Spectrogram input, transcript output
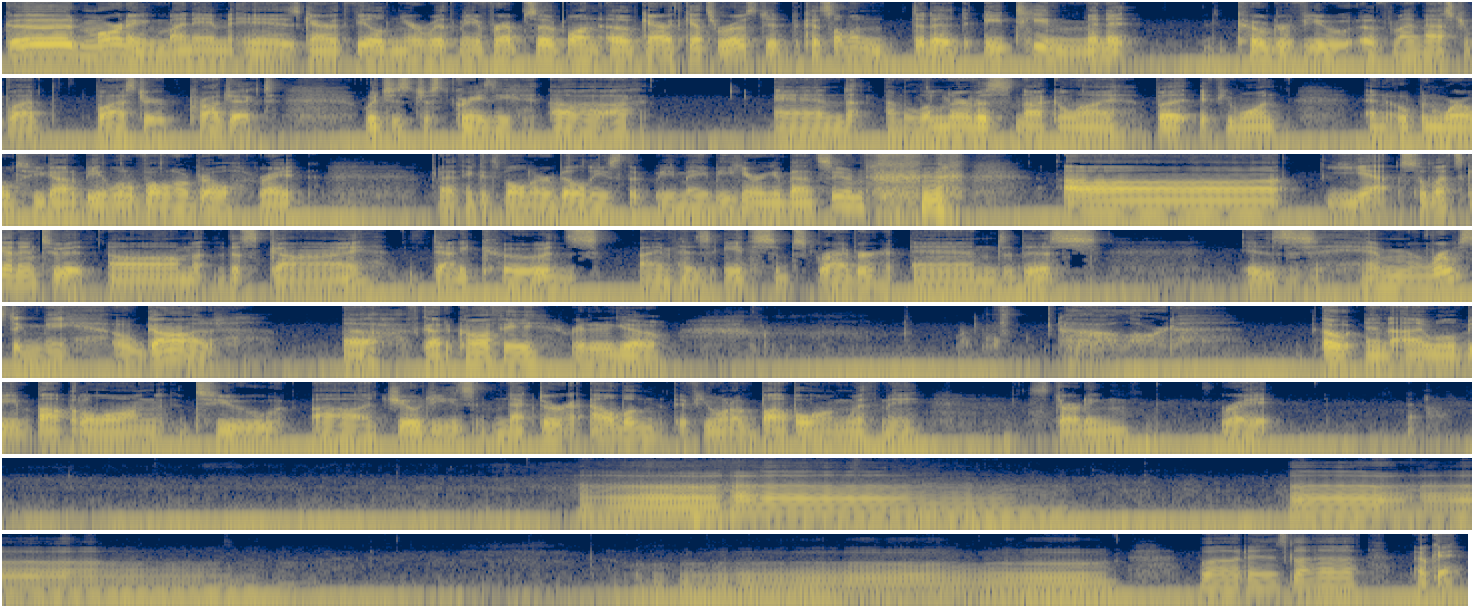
Good morning. My name is Gareth Field, and you're with me for episode one of Gareth Gets Roasted because someone did an 18 minute code review of my Master Blaster project, which is just crazy. Uh, and I'm a little nervous, not gonna lie, but if you want an open world, you gotta be a little vulnerable, right? But I think it's vulnerabilities that we may be hearing about soon. uh, yeah, so let's get into it. Um, this guy, Daddy Codes, I'm his eighth subscriber, and this is him roasting me. Oh god. Uh, I've got a coffee ready to go. Oh lord. Oh, and I will be bopping along to uh, Joji's Nectar album if you want to bop along with me, starting right is love? Okay.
